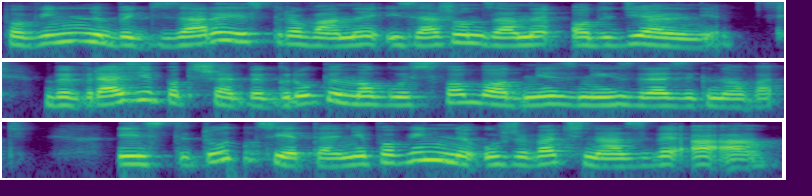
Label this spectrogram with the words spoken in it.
powinny być zarejestrowane i zarządzane oddzielnie, by w razie potrzeby grupy mogły swobodnie z nich zrezygnować. Instytucje te nie powinny używać nazwy AA.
